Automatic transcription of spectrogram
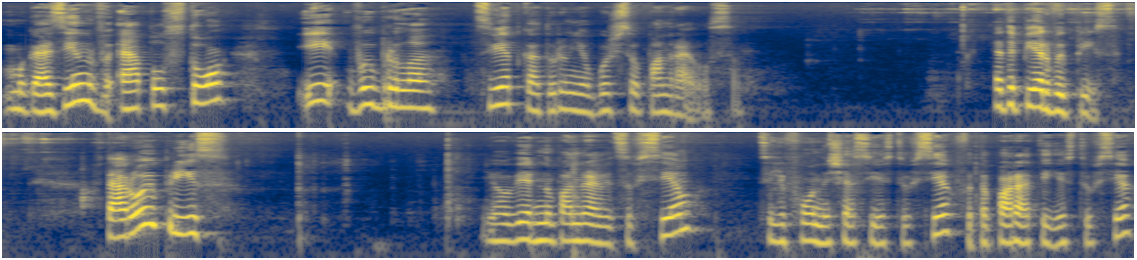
магазин, в Apple Store и выбрала цвет, который мне больше всего понравился. Это первый приз. Второй приз, я уверена, понравится всем. Телефоны сейчас есть у всех, фотоаппараты есть у всех.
